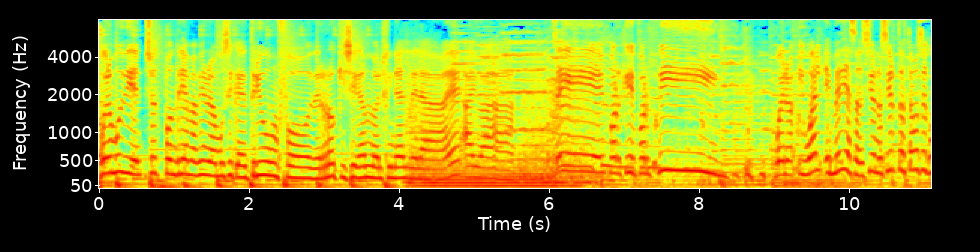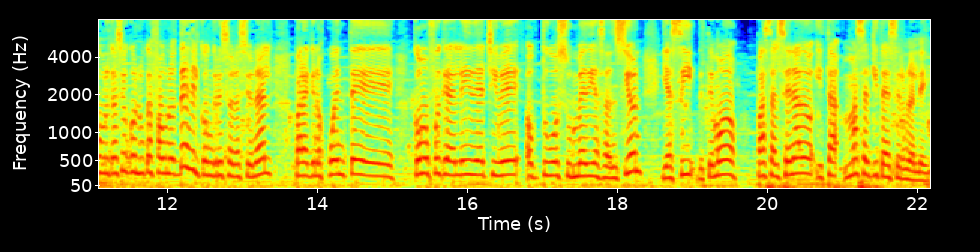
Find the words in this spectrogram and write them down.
Bueno, muy bien. Yo pondría más bien una música de triunfo, de Rocky llegando al final de la. ¿eh? Ahí va. Sí, porque por fin. Bueno, igual es media sanción, ¿no es cierto? Estamos en comunicación con Lucas Fauno desde el Congreso Nacional para que nos cuente cómo fue que la ley de HIV obtuvo su media sanción y así, de este modo, pasa al Senado y está más cerquita de ser una ley.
